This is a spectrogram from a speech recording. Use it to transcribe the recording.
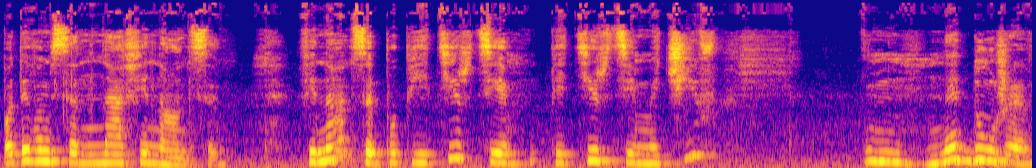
Подивимося на фінанси. Фінанси по п'ятірці, п'ятірці мечів не дуже,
